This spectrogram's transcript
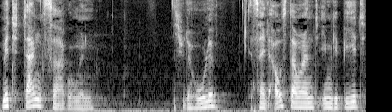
mit Danksagungen. Ich wiederhole, seid ausdauernd im Gebet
